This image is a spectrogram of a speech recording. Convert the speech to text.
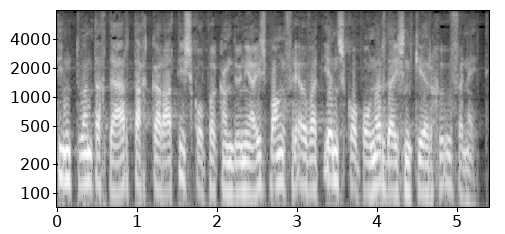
10, 20, 30 karate skoppe kan doen nie. Hy is bang vir die ou wat een skop 100 000 keer geoefen het.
